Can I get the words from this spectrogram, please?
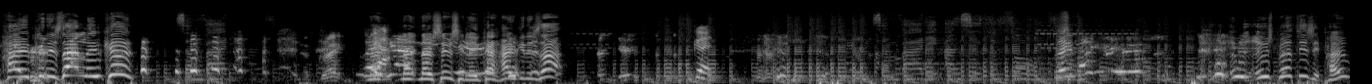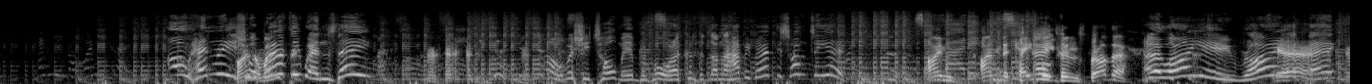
How good is that, Luca? That's great. No, no, no, seriously, Luca, how good is that? Good. Who, whose birthday is it, Poe? Oh, Henry, it's Mine's your birthday Wednesday. Oh, I wish you told me before. I could have done a happy birthday song to you. I'm I'm the Capleton's brother. Oh, are you? Right, Yeah. okay.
